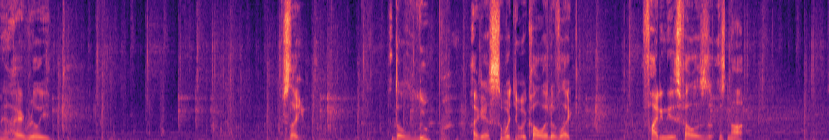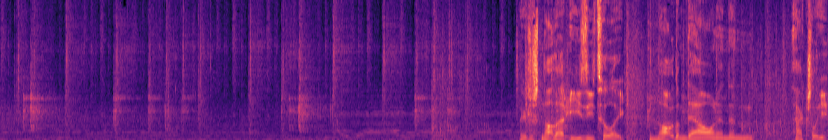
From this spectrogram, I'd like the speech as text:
Man, I really just like the loop, I guess what you would call it, of like fighting these fellas is not. They're just not that easy to like knock them down and then actually.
